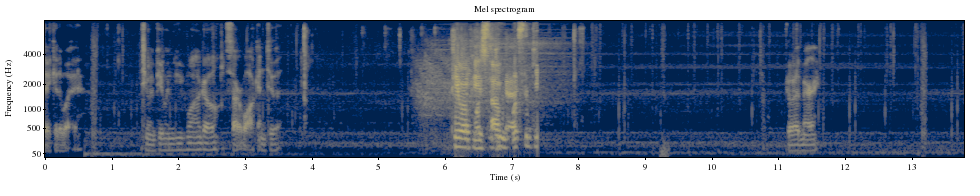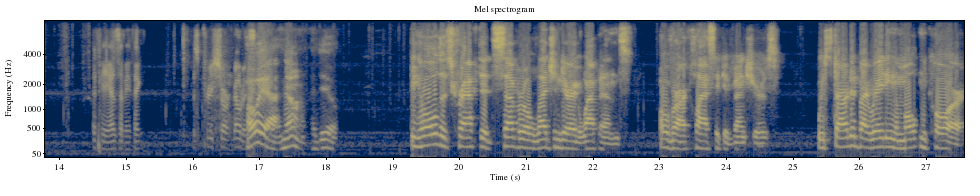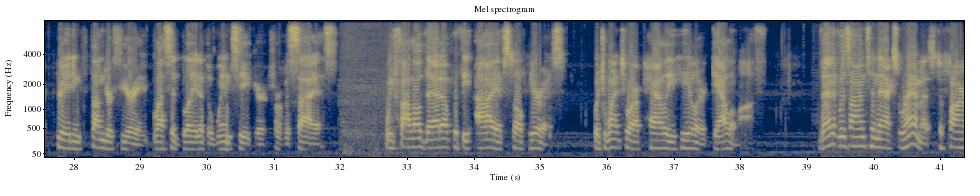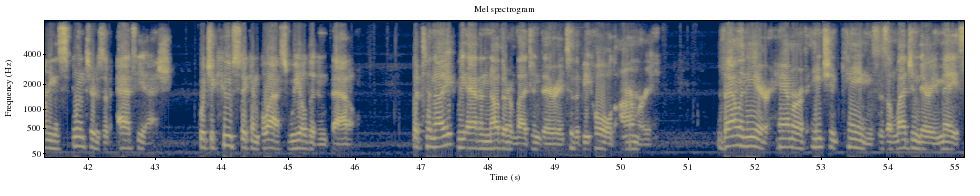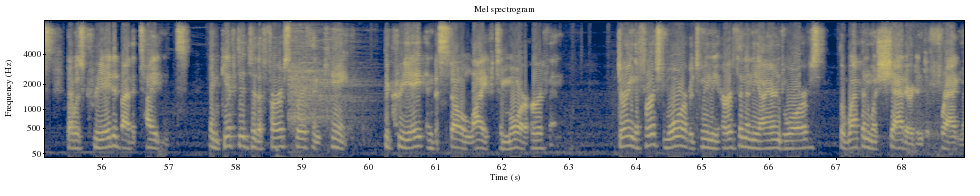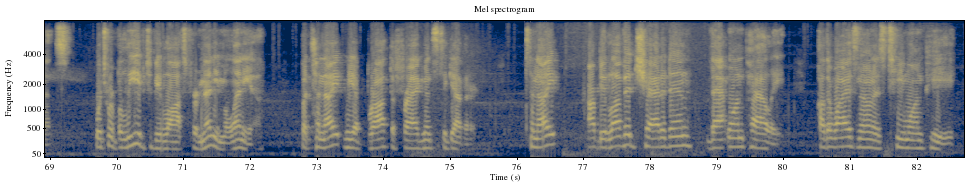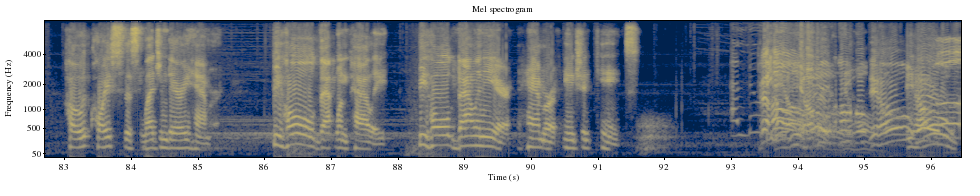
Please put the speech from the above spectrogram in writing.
take it away. T1P, when you want to go, start walking to it. P1P What's the, okay. what's the Go ahead, Mary. If he has anything. It's pretty short notice. Oh yeah, no, I do. Behold has crafted several legendary weapons over our classic adventures. We started by raiding the Molten Core, creating Thunderfury, Blessed Blade of the Windseeker for Visayas. We followed that up with the Eye of Sulfuras, which went to our Pally healer Galamoth. Then it was on to Naxxramas to farm the splinters of Atiesh, which Acoustic and Bless wielded in battle. But tonight we add another legendary to the Behold Armory. Val'anyr, Hammer of Ancient Kings, is a legendary mace that was created by the Titans and gifted to the first Earthen King to create and bestow life to more Earthen. During the first war between the Earthen and the Iron Dwarves, the weapon was shattered into fragments, which were believed to be lost for many millennia. But tonight we have brought the fragments together. Tonight, our beloved Chatadin, that one Pally, otherwise known as T1P, ho- hoists this legendary hammer. Behold that one Pally. Behold Val'anyr, the hammer of ancient kings. Behold! Behold! Behold! Behold.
